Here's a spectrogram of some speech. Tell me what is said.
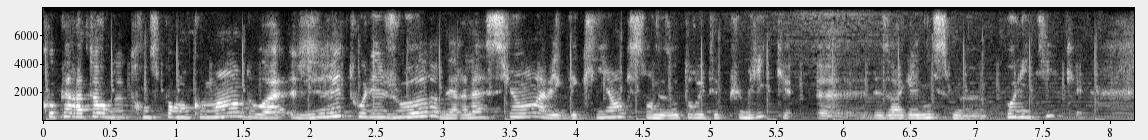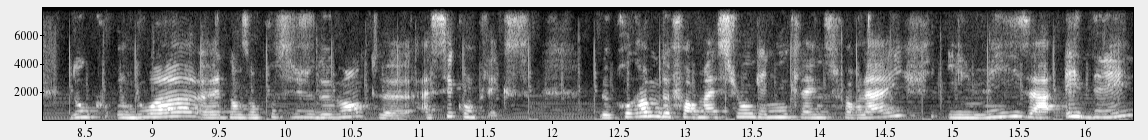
qu'opérateur de transport en commun doit gérer tous les jours des relations avec des clients qui sont des autorités publiques, euh, des organismes politiques. Donc on doit être dans un processus de vente assez complexe. Le programme de formation Gaining Clients for Life, il vise à aider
